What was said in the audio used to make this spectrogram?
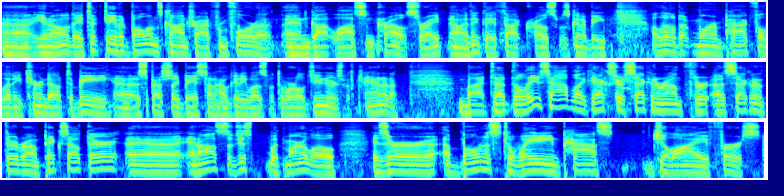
uh, you know, they took David Bolland's contract from Florida and got Lawson Crouse, right? Now, I think they thought Crouse was going to be a little bit more impactful than he turned out to be, uh, especially based on how good he was with the World Juniors with Canada. But uh, the Leafs have like extra second round, th- uh, second and third round picks out there, uh, and also just with Marleau, is there a bonus to waiting past July 1st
